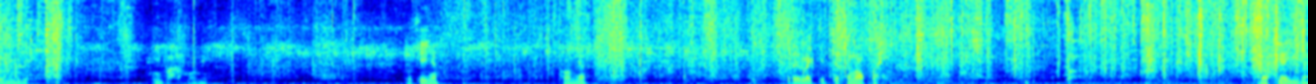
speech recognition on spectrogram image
ตัวนี้เลยมีบ่าบ่มีโอเคยังพร้อมยังจะได้ไล่เก็บจากข้างนอกไป ดอกใหญ่อยู่นะ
